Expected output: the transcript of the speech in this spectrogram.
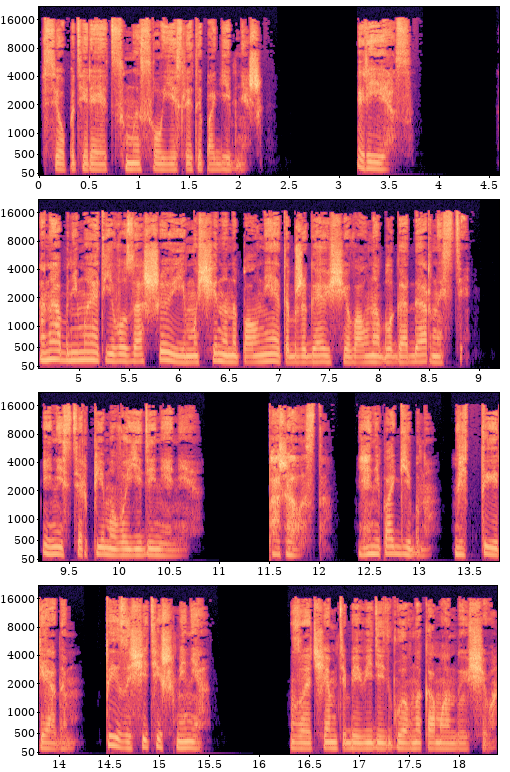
Все потеряет смысл, если ты погибнешь. Риас. Она обнимает его за шею, и мужчина наполняет обжигающая волна благодарности и нестерпимого единения. «Пожалуйста, я не погибну, ведь ты рядом, ты защитишь меня. Зачем тебе видеть главнокомандующего?»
